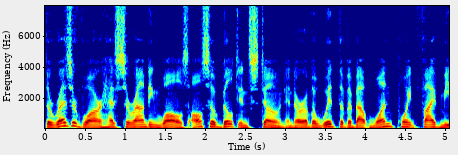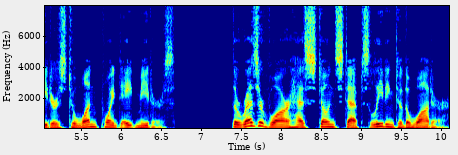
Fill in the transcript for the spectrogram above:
The reservoir has surrounding walls also built in stone and are of a width of about 1.5 metres to 1.8 metres. The reservoir has stone steps leading to the water.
